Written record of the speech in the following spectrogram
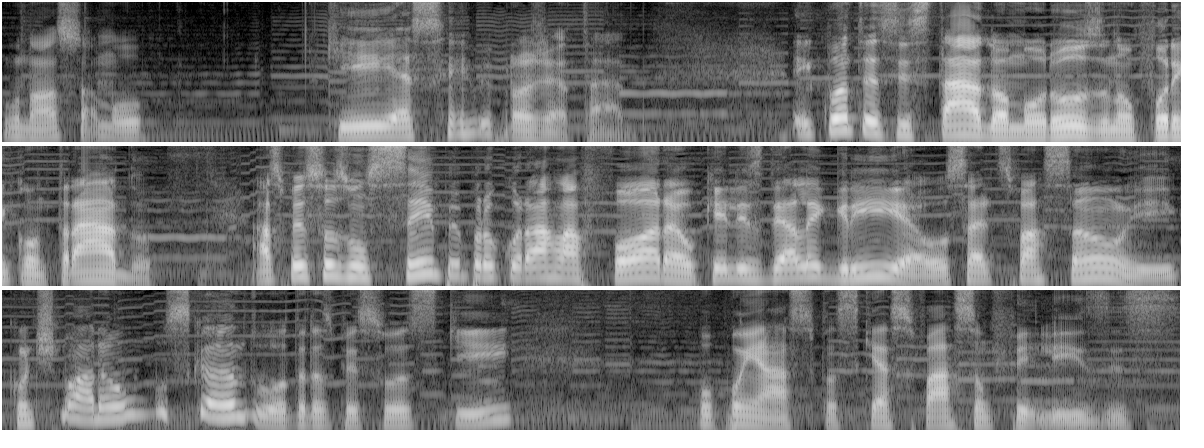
o nosso amor, que é sempre projetado. Enquanto esse estado amoroso não for encontrado, as pessoas vão sempre procurar lá fora o que lhes dê alegria ou satisfação e continuarão buscando outras pessoas que, ou põe aspas, que as façam felizes.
